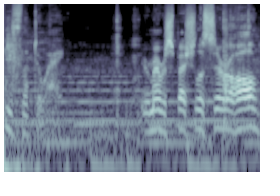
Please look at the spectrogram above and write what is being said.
He slipped away. You remember Specialist Sarah Hall?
